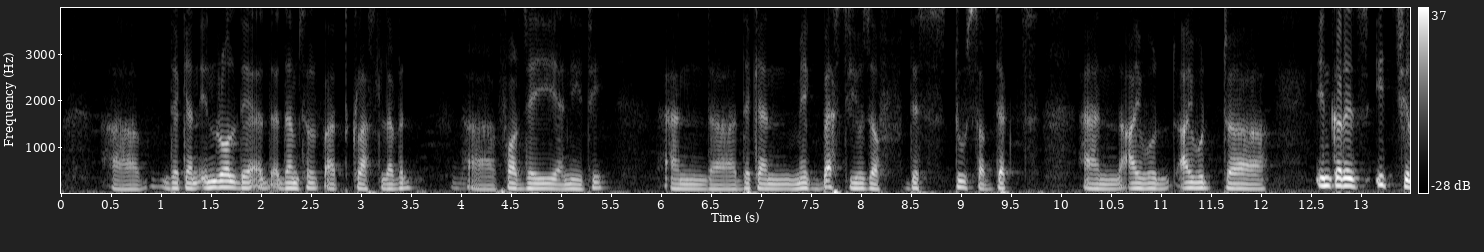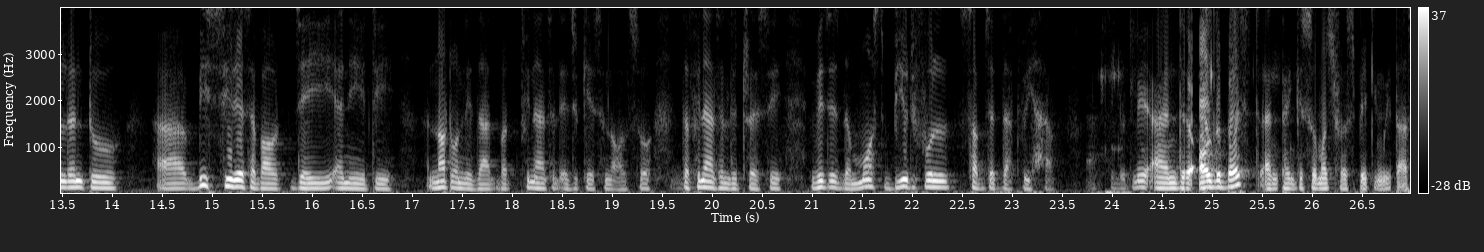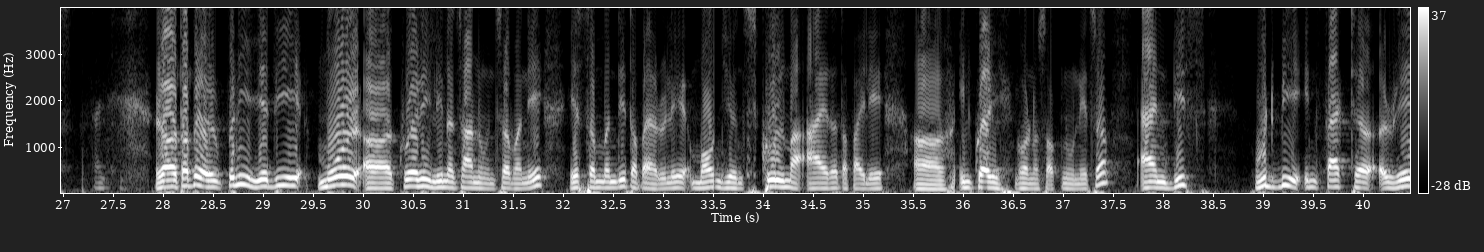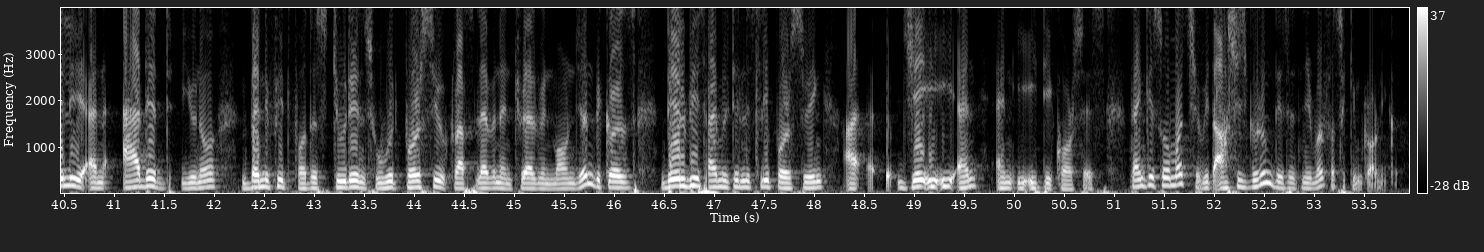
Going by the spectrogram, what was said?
Uh, they can enroll themselves at class 11 uh, for JE and ET and uh, they can make best use of these two subjects. And I would I would uh, encourage each children to uh, be serious about JE and ET not only that but financial education also. The financial literacy which is the most beautiful subject that we have. Absolutely and all the best and thank you so much for speaking with us र तपाईँहरू पनि यदि मोर query uh, लिन चाहनुहुन्छ भने yes सम्बन्धी तपाईँहरूले Mount जियन स्कुलमा आएर तपाईँले uh, इन्क्वायरी गर्न सक्नुहुनेछ. And this would be in fact uh, really an added you know benefit for the students who would pursue class 11 and 12 in Mount Zion because they'll be simultaneously pursuing uh, JEE and NEET courses. Thank you so much with Ashish Gurung. This is Nirmal for Sikkim Chronicle.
